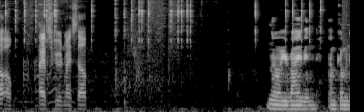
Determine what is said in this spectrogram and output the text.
Uh oh. I have screwed myself. No, you're vibing. I'm coming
